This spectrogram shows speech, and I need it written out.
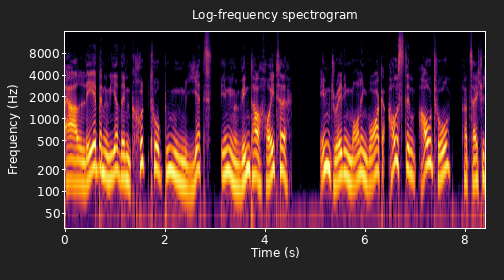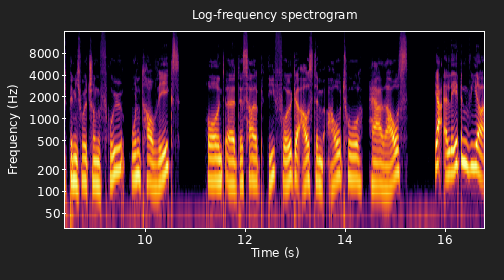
erleben wir den Krypto-Boom jetzt im Winter heute im Trading Morning Walk aus dem Auto. Tatsächlich bin ich heute schon früh unterwegs und äh, deshalb die Folge aus dem Auto heraus. Ja, erleben wir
